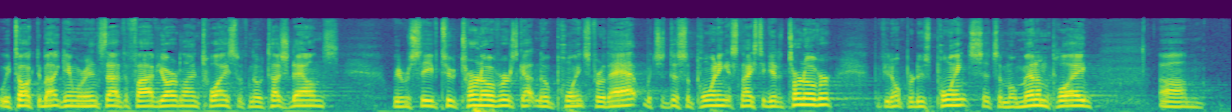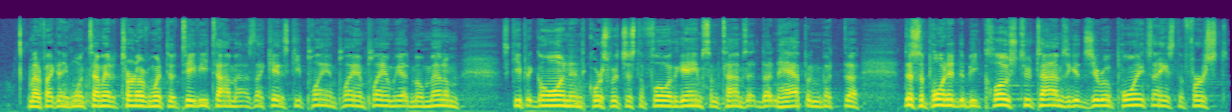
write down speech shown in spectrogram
We talked about again, we're inside the five yard line twice with no touchdowns. We received two turnovers, got no points for that, which is disappointing. It's nice to get a turnover, but if you don't produce points, it's a momentum play. Um, matter of fact, I think one time we had a turnover, went to a TV timeout. I was like, hey, let's keep playing, playing, playing. We had momentum. Let's keep it going. And of course, with just the flow of the game, sometimes that doesn't happen. But uh, disappointed to be close two times and get zero points. I think it's the first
